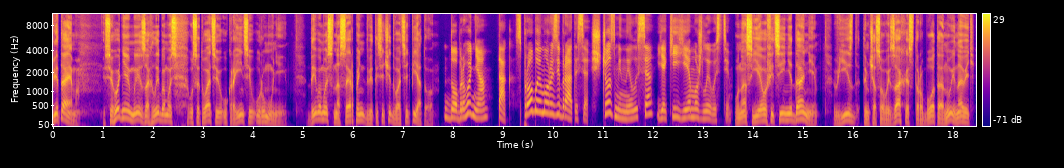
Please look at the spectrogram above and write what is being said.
Вітаємо! Сьогодні ми заглибимось у ситуацію українців у Румунії. Дивимось на серпень 2025-го. Доброго дня. Так, спробуємо розібратися, що змінилося, які є можливості. У нас є офіційні дані – в'їзд, тимчасовий захист, робота, ну і навіть,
